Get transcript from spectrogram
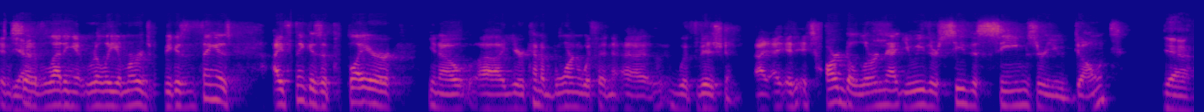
instead yeah. of letting it really emerge. Because the thing is, I think as a player, you know uh, you're kind of born with an uh, with vision I, it, it's hard to learn that you either see the seams or you don't yeah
